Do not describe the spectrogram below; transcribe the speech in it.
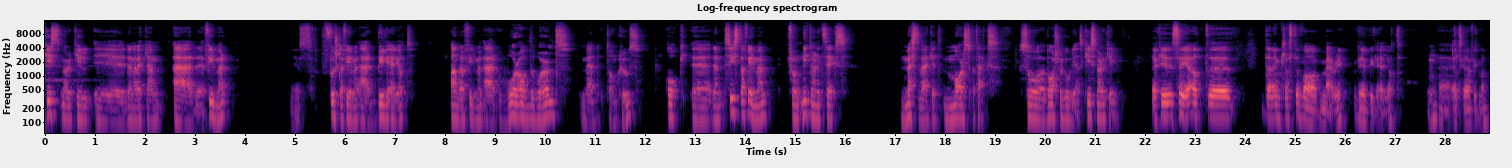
Kiss, Mary Kill i denna veckan är filmer. Yes. Första filmen är Billy Elliot. Andra filmen är War of the Worlds med Tom Cruise. Och eh, den sista filmen från 1996 mästerverket Mars Attacks. Så varsågod Jens, Kiss, Mary Kill. Jag kan ju säga att eh, den enklaste var Mary, det är Billy Elliot. Mm. Eh, älskar den här filmen.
